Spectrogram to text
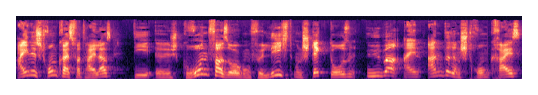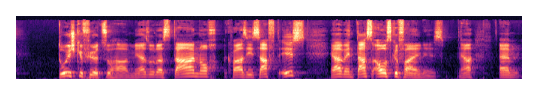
eines Stromkreisverteilers die äh, Grundversorgung für Licht und Steckdosen über einen anderen Stromkreis durchgeführt zu haben, ja, sodass da noch quasi Saft ist, ja, wenn das ausgefallen ist, ja, ähm,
